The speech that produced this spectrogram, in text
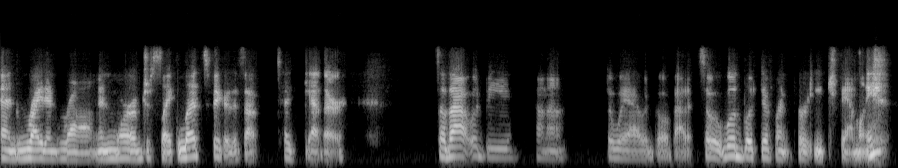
and right and wrong and more of just like let's figure this out together. So that would be kind of the way i would go about it. So it would look different for each family.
